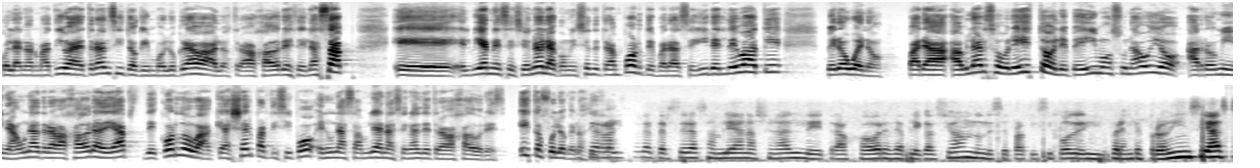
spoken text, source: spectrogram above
con la normativa de tránsito que involucraba a los trabajadores de la SAP. Eh, el viernes sesionó la Comisión de Transporte para seguir el debate, pero bueno, para hablar sobre esto le pedimos un audio a Romina, una trabajadora de apps de Córdoba que ayer participó en una Asamblea Nacional de Trabajadores. Esto fue lo que nos dijo. Se realizó la tercera Asamblea Nacional de Trabajadores de Aplicación donde se participó de diferentes provincias.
